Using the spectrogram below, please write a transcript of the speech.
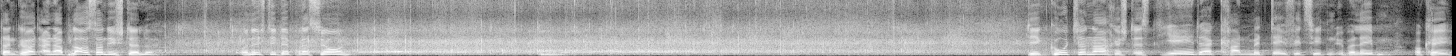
dann gehört ein Applaus an die Stelle und nicht die Depression. Die gute Nachricht ist, jeder kann mit Defiziten überleben, okay?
